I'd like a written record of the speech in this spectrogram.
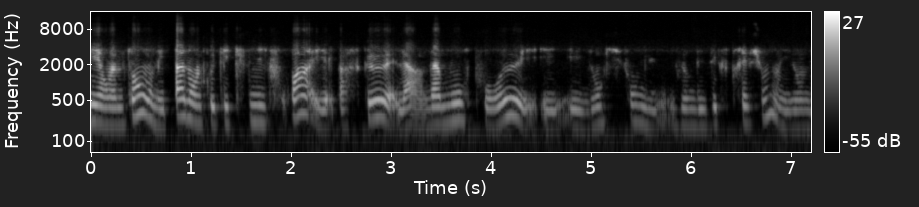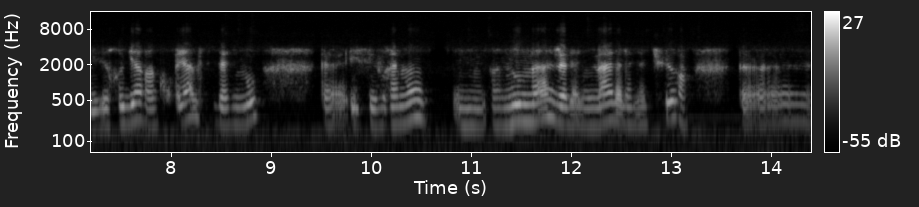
Et en même temps, on n'est pas dans le côté clinique froid et parce qu'elle a un amour pour eux et, donc ils, sont, ils ont des expressions, ils ont des regards incroyables, ces animaux. Euh, et c'est vraiment un hommage à l'animal, à la nature. Euh,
